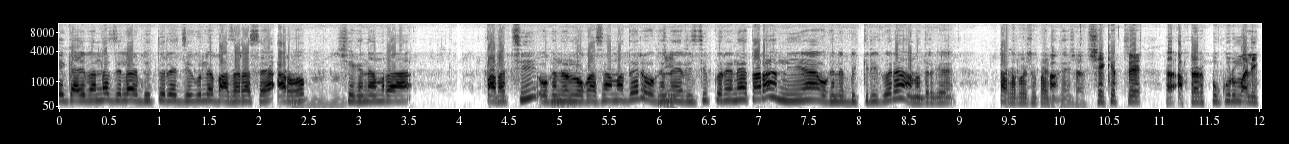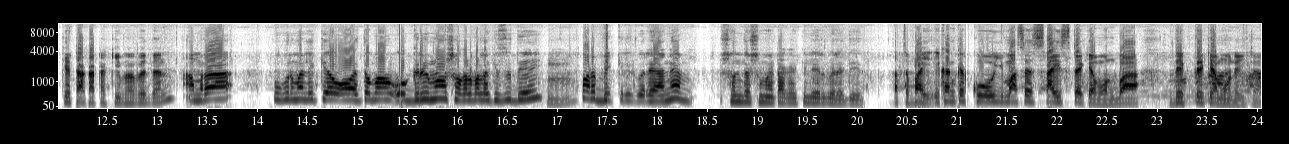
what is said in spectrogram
এই গাইবান্ধা জেলার ভিতরে যেগুলো বাজার আছে আরব সেখানে আমরা পাঠাচ্ছি। ওখানে লোক আছে আমাদের ওখানে রিসিভ করে নেয় তারা নিয়ে ওখানে বিক্রি করে আমাদেরকে টাকা পয়সা পাঠিয়ে দেয়। আচ্ছা সেক্ষেত্রে আহ, আপনারা পুকুর মালিককে টাকাটা কীভাবে দেন? আমরা পুকুর মালিককে হয়তো বা অগ্রিমও সকালবেলা কিছু দেই পরে বিক্রি করে আনে সন্ধ্যার সময় টাকা ক্লিয়ার করে দিই আচ্ছা ভাই এখানকার কই মাছের সাইজটা কেমন বা দেখতে কেমন এইটা?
